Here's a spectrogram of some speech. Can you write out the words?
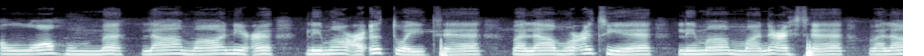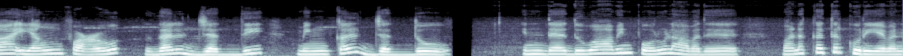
اللهم لا مانع لما أعطيت ولا معطي لما منعت ولا ينفع ذا الجد منك الجد. இந்த துவாவின் பொருளாவது வணக்கத்திற்குரியவன்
